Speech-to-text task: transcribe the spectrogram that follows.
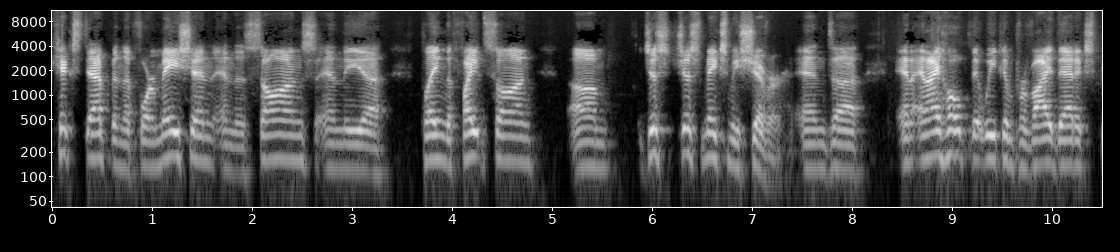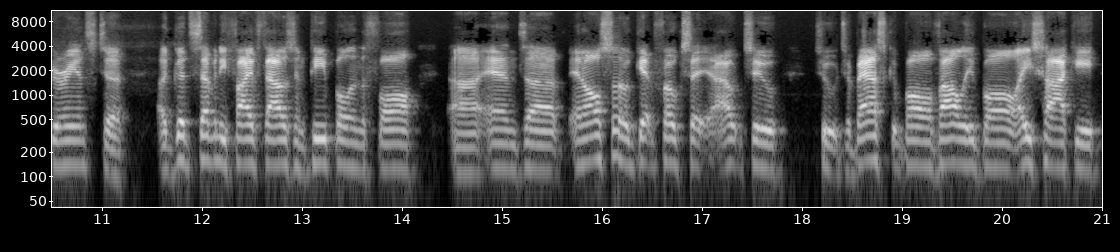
kick step and the formation and the songs and the uh, playing the fight song um, just just makes me shiver. And uh, and and I hope that we can provide that experience to a good seventy five thousand people in the fall, uh, and uh, and also get folks out to to to basketball, volleyball, ice hockey.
